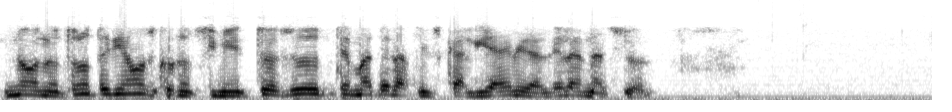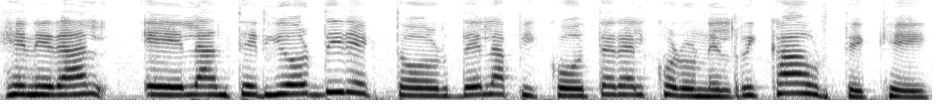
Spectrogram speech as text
No, nosotros no teníamos conocimiento de esos temas de la Fiscalía General de la Nación. General, el anterior director de la Picota era el coronel Ricaurte, que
